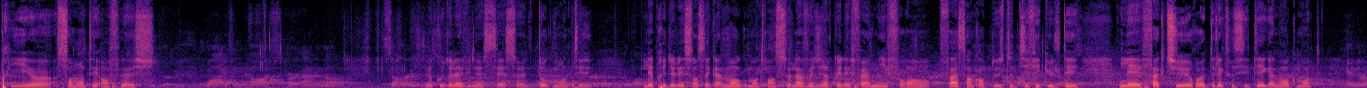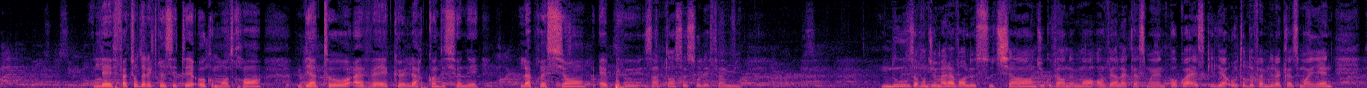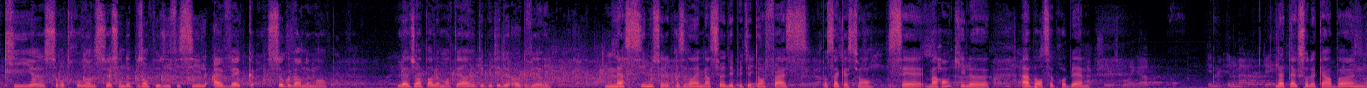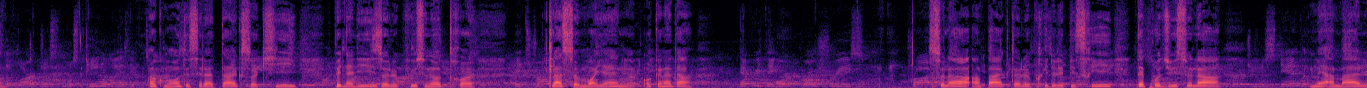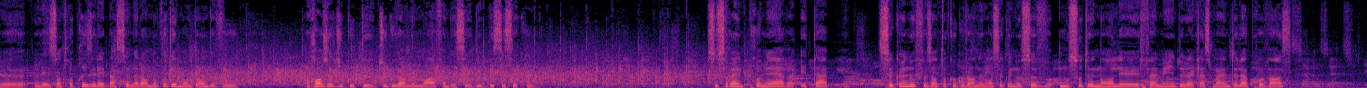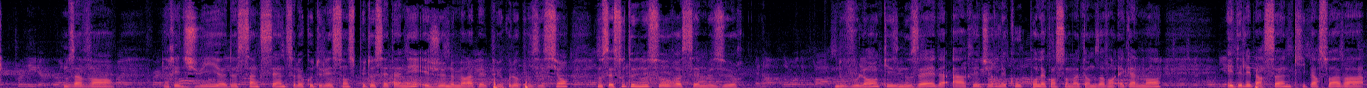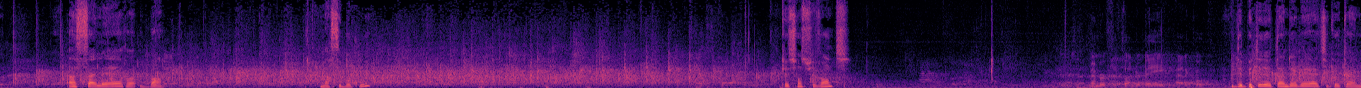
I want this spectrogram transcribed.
prix euh, sont montés en flèche. Le coût de la vie ne cesse d'augmenter. Les prix de l'essence également augmenteront. Cela veut dire que les familles feront face à encore plus de difficultés. Les factures d'électricité également augmentent. Les factures d'électricité augmenteront bientôt avec l'air conditionné. La pression est plus intense sur les familles. nous avons du mal à avoir le soutien du gouvernement envers la classe moyenne. Pourquoi est-ce qu'il y a autant de familles de la classe moyenne qui euh, se retrouvent dans des situations de plus en plus difficiles avec ce gouvernement? L'adjoint parlementaire, député de Oakville. Merci, Monsieur le Président, et merci au député d'en face pour sa question. C'est marrant qu'il euh, aborde ce problème. La taxe sur le carbone augmente et c'est la taxe qui pénalise le plus notre classe moyenne au Canada. Cela impacte le prix de l'épicerie, des produits, cela met à mal euh, les entreprises et les personnes. Alors nous vous demandons de vous ranger du côté du gouvernement afin d'essayer de baisser ces coûts. Ce serait une première étape. Ce que nous faisons en tant que gouvernement, c'est que nous, soutenons les familles de la classe moyenne de la province. Nous avons réduit de 5 cents le coût de l'essence plus tôt cette année et je ne me rappelle plus que l'opposition nous ait soutenus sur ces mesures. Nous voulons qu'ils nous aident à réduire les coûts pour les consommateurs. Nous avons également aidé les personnes qui perçoivent un, salaire bas. Merci beaucoup. Question suivante. Député de Thunder Bay, Atikokan.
